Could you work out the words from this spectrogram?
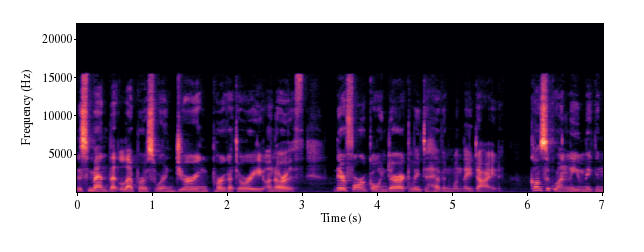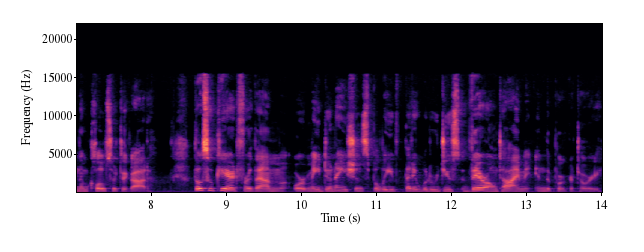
This meant that lepers were enduring purgatory on earth, therefore going directly to heaven when they died, consequently making them closer to God. Those who cared for them or made donations believed that it would reduce their own time in the purgatory.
